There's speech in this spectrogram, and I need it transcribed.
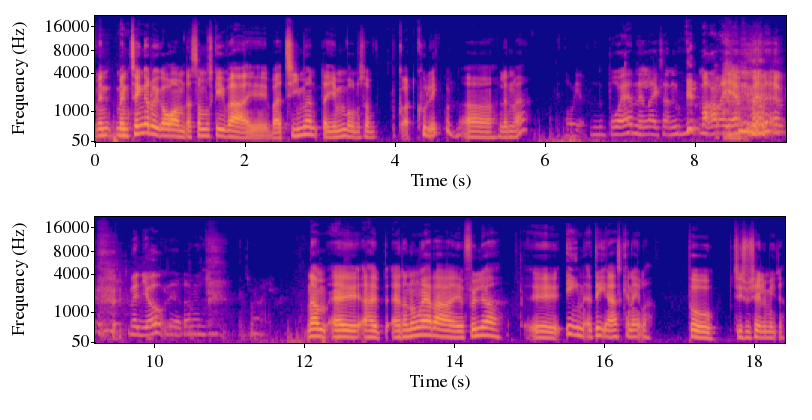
Men, men tænker du ikke over, om der så måske var, øh, var timer derhjemme, hvor du så godt kunne lægge den og lade den være? Oh, ja. Nu bruger jeg den heller ikke sådan vildt meget derhjemme, men, øh, men jo, det er der vel. Nå, men, er, er, er der nogen af jer, der øh, følger øh, en af DR's kanaler på de sociale medier?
